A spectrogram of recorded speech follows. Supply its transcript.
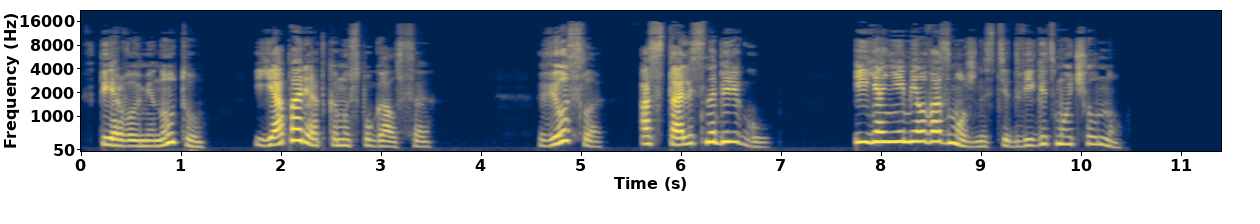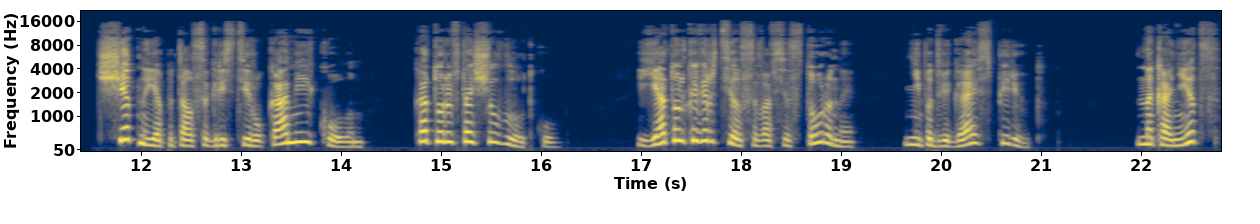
В первую минуту я порядком испугался. Весла остались на берегу, и я не имел возможности двигать мой челнок. Тщетно я пытался грести руками и колом, который втащил в лодку. Я только вертелся во все стороны, не подвигаясь вперед. Наконец,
